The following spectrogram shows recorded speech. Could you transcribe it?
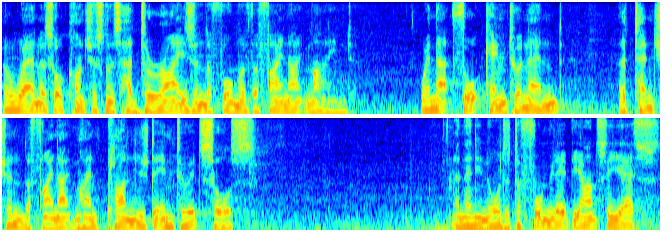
awareness or consciousness had to rise in the form of the finite mind. When that thought came to an end, attention, the finite mind, plunged into its source. And then, in order to formulate the answer yes,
